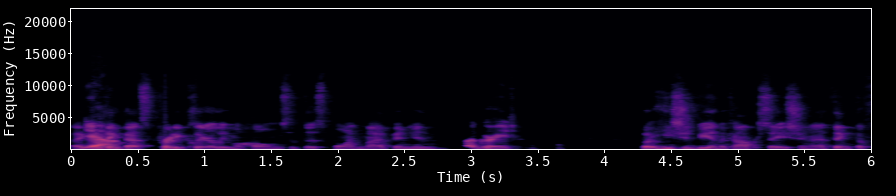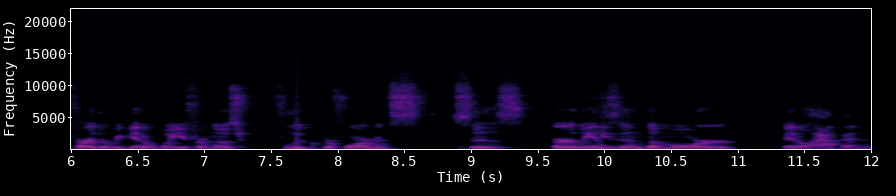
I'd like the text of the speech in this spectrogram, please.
Like yeah. I think that's pretty clearly Mahomes at this point, in my opinion. Agreed. But he should be in the conversation. I think the further we get away from those fluke performances early in the season, the more it'll happen.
